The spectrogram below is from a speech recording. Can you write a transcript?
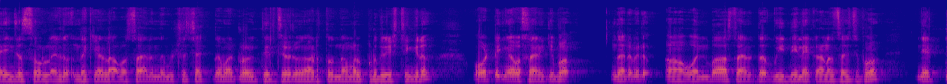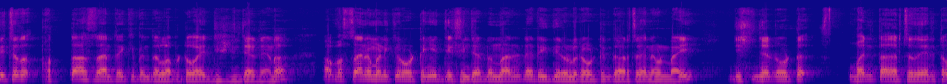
ഡേഞ്ചർ സോണിലായിരുന്നു. എന്തൊക്കെയുള്ള അവസാന നിമിഷം ശക്തമായിട്ടുള്ള ഒരു തിരിച്ചുവരവ് നടത്തുമെന്ന് നമ്മൾ പ്രതീക്ഷിച്ചെങ്കിലും വോട്ടിംഗ് അവസാനിക്കുമ്പോൾ നിലവിൽ ഒൻപതാം സ്ഥാനത്ത് ബിന്നിനെ കാണാൻ സാധിച്ചപ്പോൾ ഞെട്ടിച്ചത് പത്താം സ്ഥാനത്തേക്ക് പിന്തള്ളപ്പെട്ടു പോയ ജിഷിൻ ചേട്ടനാണ് അവസാന മണിക്കൂർ വോട്ടിങ്ങിൽ ജിഷിൻ ചേട്ടൻ നല്ല രീതിയിലുള്ള ഒരു വോട്ടിംഗ് തകർച്ച തന്നെ ഉണ്ടായി. ചേട്ടൻ വോട്ട് വൻ തകർച്ച നേരിട്ടു.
